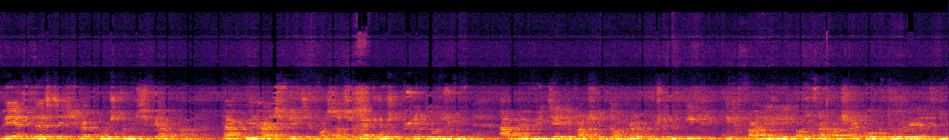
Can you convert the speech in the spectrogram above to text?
Wy jesteście światłością świata. Tak niechaj świeci wasza światłość przed ludźmi, aby widzieli wasze dobre uczynki i chwalili Ojca waszego, który jest w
